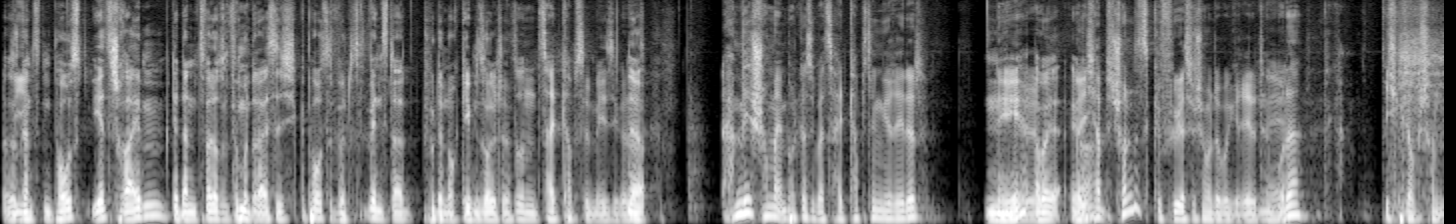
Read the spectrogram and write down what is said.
also Wie? du kannst einen Post jetzt schreiben, der dann 2035 gepostet wird, wenn es da Twitter noch geben sollte. So ein Zeitkapselmäßig oder Ja. was? Haben wir schon mal im Podcast über Zeitkapseln geredet? Nee, Nö. aber ja. Ich habe schon das Gefühl, dass wir schon mal darüber geredet Nee. haben, oder? Ich glaube schon.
